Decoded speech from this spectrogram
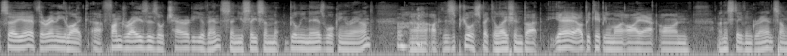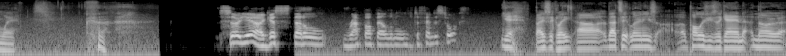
So yeah, if there are any like uh, fundraisers or charity events, and you see some billionaires walking around, uh, this is pure speculation, but yeah, I'd be keeping my eye out on on a Stephen Grant somewhere. So yeah, I guess that'll wrap up our little defenders talk. Yeah, basically, uh, that's it, loonies. Apologies again, no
